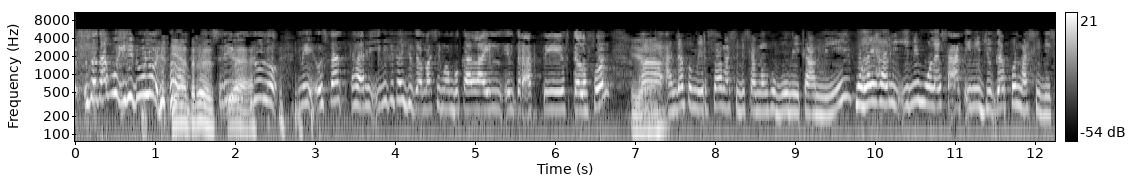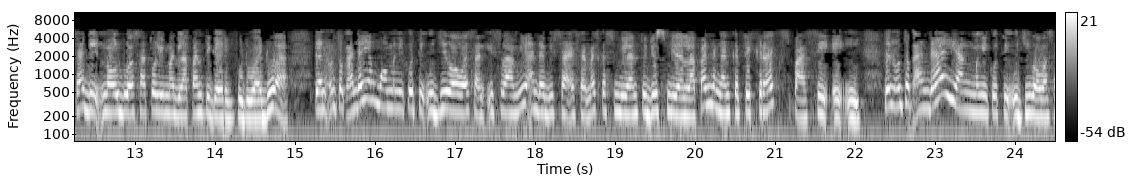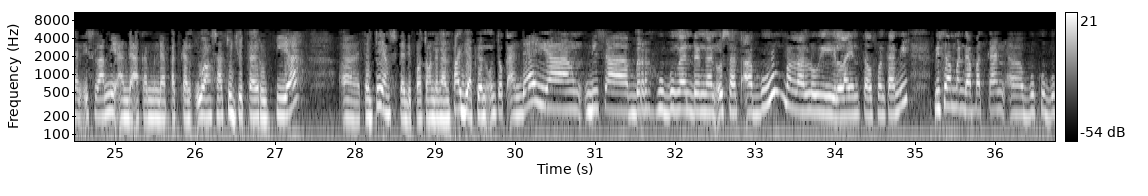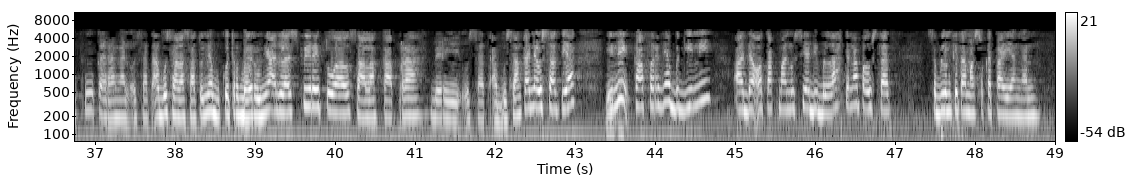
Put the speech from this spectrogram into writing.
Ustaz Abu ini dulu dong. Iya terus. ya. dulu. Nih Ustaz hari ini kita juga masih membuka line interaktif telepon. Ya. Uh, anda pemirsa masih bisa menghubungi kami. Mulai hari ini, mulai saat ini juga pun masih bisa di 021583022. Dan untuk anda yang mau mengikuti uji wawasan Islami, anda bisa SMS ke 9798 dengan ketik rek spasi EI. Dan untuk Anda yang mengikuti uji wawasan Islami, Anda akan mendapatkan uang 1 juta rupiah. Uh, tentu yang sudah dipotong dengan pajak. Dan untuk Anda yang bisa berhubungan dengan Ustadz Abu melalui line telepon kami bisa mendapatkan eh, buku-buku uh, karangan Ustadz Abu. Salah satunya buku terbarunya adalah Spiritual Salah Kaprah dari Ustadz Abu. Sangkanya Ustadz ya ini covernya begini ada otak manusia dibelah. Kenapa Ustadz? Sebelum kita masuk ke tayangan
